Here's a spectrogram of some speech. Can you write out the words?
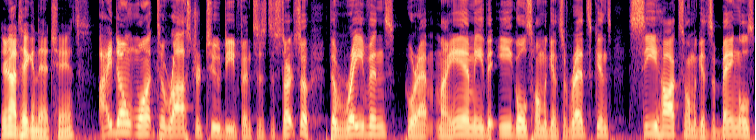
You're not taking that chance. I don't want to roster two defenses to start. So the Ravens, who are at Miami, the Eagles, home against the Redskins, Seahawks, home against the Bengals,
